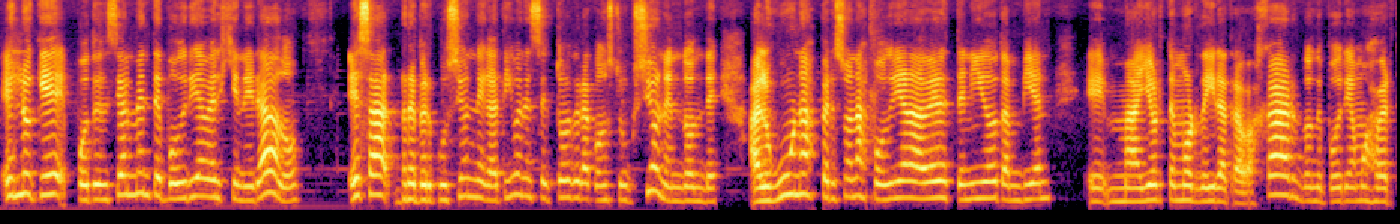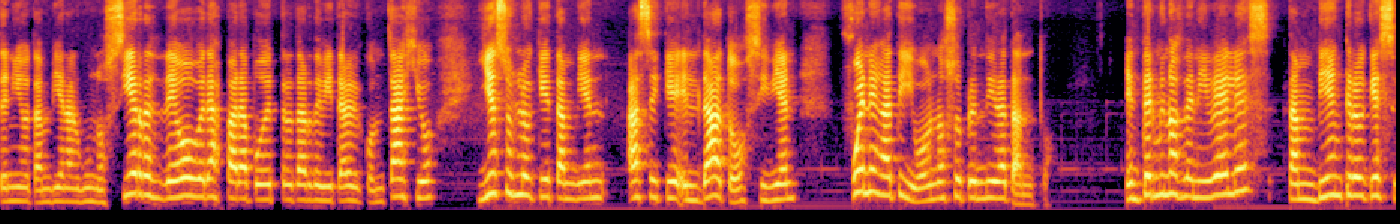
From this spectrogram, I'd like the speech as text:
es lo que potencialmente podría haber generado esa repercusión negativa en el sector de la construcción, en donde algunas personas podrían haber tenido también eh, mayor temor de ir a trabajar, donde podríamos haber tenido también algunos cierres de obras para poder tratar de evitar el contagio. Y eso es lo que también hace que el dato, si bien fue negativo, no sorprendiera tanto. En términos de niveles, también creo que es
